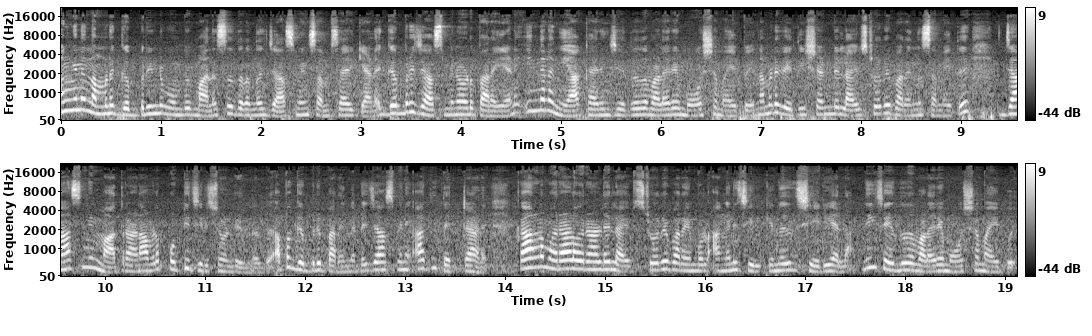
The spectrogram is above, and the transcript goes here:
അങ്ങനെ നമ്മുടെ ഗബ്രിന്റെ മുമ്പിൽ മനസ്സ് തുറന്ന് ജാസ്മിൻ സംസാരിക്കുകയാണ്. ഗബ്രി ജാസ്മിനോട് പറയുകയാണ് ഇന്നലെ നീ ആ കാര്യം ചെയ്തത് വളരെ മോശമായി പോയി നമ്മുടെ രതീഷന്റെ ലൈഫ് സ്റ്റോറി പറയുന്ന സമയത്ത് ജാസ്മിൻ മാത്രമാണ് അവളെ പൊട്ടിച്ചിരിച്ചുകൊണ്ടിരുന്നത്. അപ്പോൾ ഗബ്രി പറയുന്നുണ്ട് ജാസ്മിനെ അത് തെറ്റാണ്. കാരണം ഒരാൾ ഒരാളുടെ ലൈഫ് സ്റ്റോറി പറയുമ്പോൾ അങ്ങനെ ചിരിക്കുന്നത് ശരിയല്ല. നീ ചെയ്തത് വളരെ മോശമായി മോശമായിപ്പോയി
